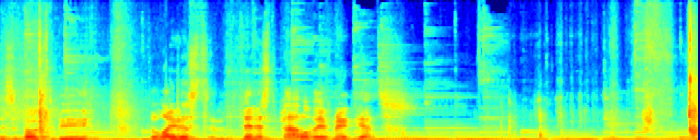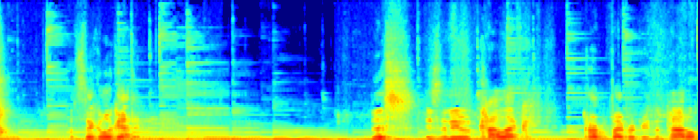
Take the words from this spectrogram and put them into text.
is supposed to be the lightest and thinnest paddle they've made yet. Let's take a look at it. This is the new Kalleq carbon fiber Greenland paddle.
